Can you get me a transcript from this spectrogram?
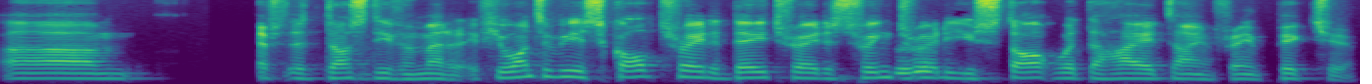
um, if it doesn't even matter. If you want to be a scalp trader, day trader, swing mm-hmm. trader, you start with the higher time frame picture.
